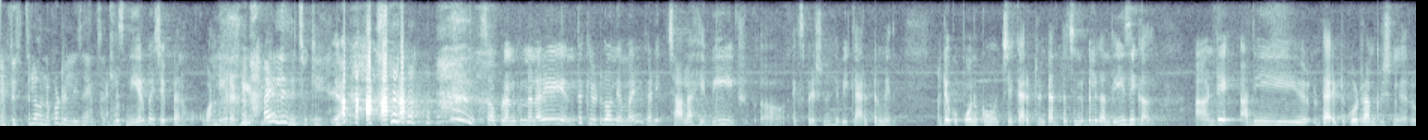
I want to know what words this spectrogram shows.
నేను ఫిఫ్త్లో ఉన్నప్పుడు రిలీజ్ అయింది సార్ అట్లీస్ట్ నియర్ బై చెప్పాను. ఒక వన్ ఇయర్ అటు ఇట్స్ ఓకే సో అప్పుడు అనుకున్నాను అరే ఎంత క్యూట్గా ఉంది అమ్మాయి. కానీ చాలా హెవీ ఎక్స్ప్రెషన్ హెవీ క్యారెక్టర్ మీద. అంటే ఒక పూనకం వచ్చే క్యారెక్టర్ అంటే అంత చిన్నపిల్లకి అంత ఈజీ కాదు. అంటే అది డైరెక్టర్ కోటి రామకృష్ణ గారు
